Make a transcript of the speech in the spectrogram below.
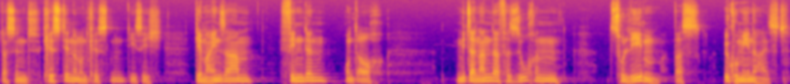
das sind Christinnen und Christen, die sich gemeinsam finden und auch miteinander versuchen zu leben, was Ökumene heißt.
